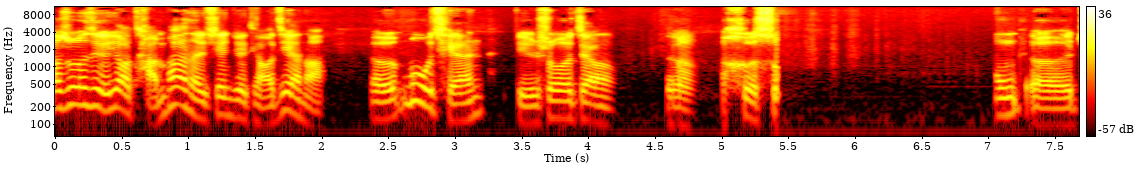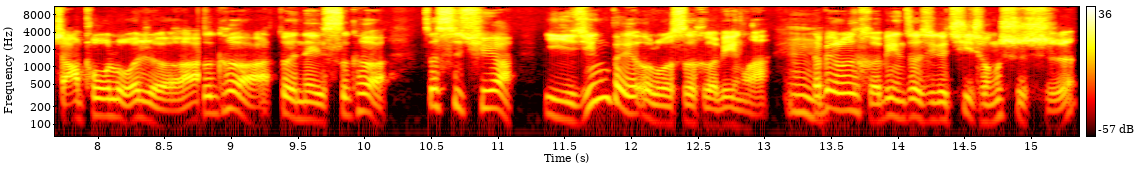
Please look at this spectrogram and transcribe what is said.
他说这个要谈判的先决条件呢，呃，目前比如说这样，呃，赫松、呃，扎波罗热、斯克、顿内斯克这四区啊，已经被俄罗斯合并了。嗯，那被俄罗斯合并，这是一个既成事实。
